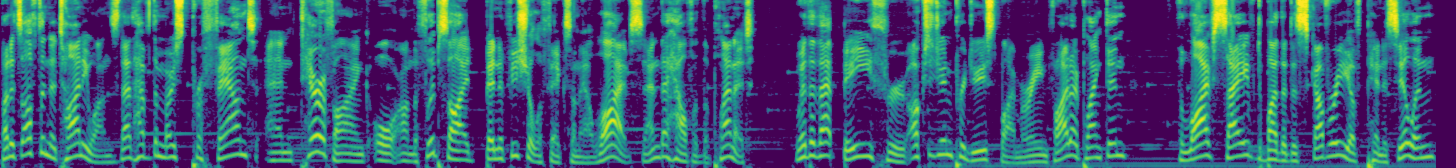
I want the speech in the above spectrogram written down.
but it's often the tiny ones that have the most profound and terrifying, or on the flip side, beneficial effects on our lives and the health of the planet whether that be through oxygen produced by marine phytoplankton, the life saved by the discovery of penicillin,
